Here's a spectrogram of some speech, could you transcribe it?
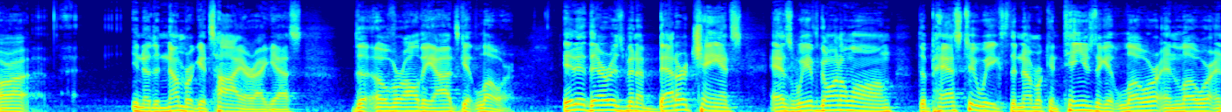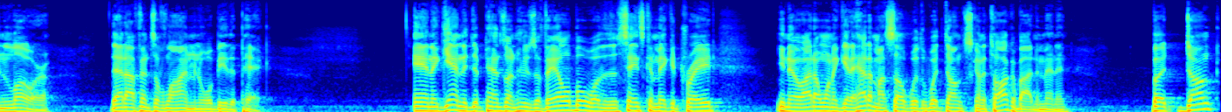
Or, you know, the number gets higher, I guess. The overall, the odds get lower. It, there has been a better chance as we have gone along the past two weeks, the number continues to get lower and lower and lower. That offensive lineman will be the pick. And again, it depends on who's available, whether the Saints can make a trade. You know, I don't want to get ahead of myself with what Dunk's going to talk about in a minute. But Dunk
